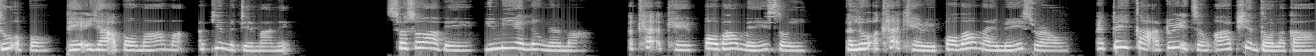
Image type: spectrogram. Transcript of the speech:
သူအပေါ်ဘယ်အရာအပေါ်မှာမှအပြစ်မတင်ပါနဲ့ဆောဆောအပင်မိမိရဲ့လုပ်ငန်းမှာအခက်အခဲပေါ်ပေါက်မယ်ဆိုရင်ဘလို့အခက်အခဲတွေပေါ်ပေါက်နိုင်မယ်ဆိုတာကိုအတိတ်ကအတွေ့အကြုံအားဖြင့်တော်၎င်း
